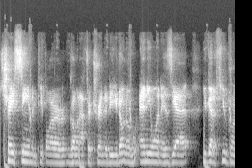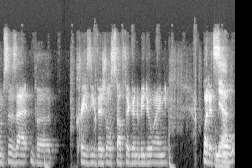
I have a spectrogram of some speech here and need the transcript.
chase scene and people are going after Trinity. You don't know who anyone is yet. You get a few glimpses at the crazy visual stuff they're going to be doing, but it's Yeah. still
